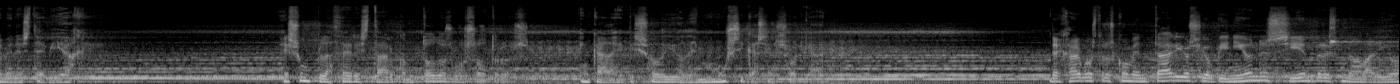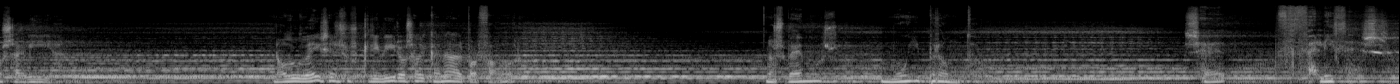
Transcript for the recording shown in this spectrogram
En este viaje. Es un placer estar con todos vosotros en cada episodio de Música Sensorial. Dejar vuestros comentarios y opiniones siempre es una valiosa guía. No dudéis en suscribiros al canal, por favor. Nos vemos muy pronto. Sed felices.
